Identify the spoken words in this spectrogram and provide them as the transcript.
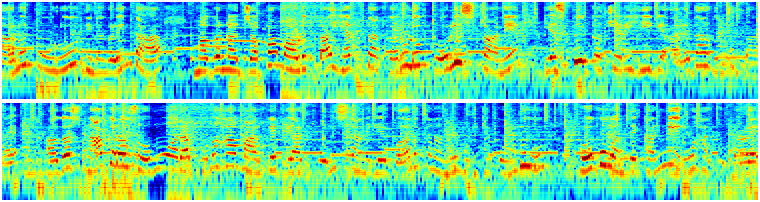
ನಲವತ್ಮೂರು ದಿನಗಳಿಂದ ಮಗನ ಜಪ ಮಾಡುತ್ತಾ ಹೆತ್ತ ಕರುಳು ಪೊಲೀಸ್ ಠಾಣೆ, ಎಸ್ಪಿ ಕಚೇರಿ ಹೀಗೆ ಅಲೆದಾಡುತ್ತಿದ್ದಾರೆ. ಆಗಸ್ಟ್ ನಾಲ್ಕರ ಸೋಮವಾರ ಪುನಃ ಮಾರ್ಕೆಟ್ ಯಾರ್ಡ್ ಪೊಲೀಸ್ ಠಾಣೆಗೆ ಬಾಲಕನನ್ನು ಹುಡುಕಿಕೊಂಡು ಹೋಗುವಂತೆ ಕಣ್ಣೀರು ಹಾಕಿದ್ದಾಳೆ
